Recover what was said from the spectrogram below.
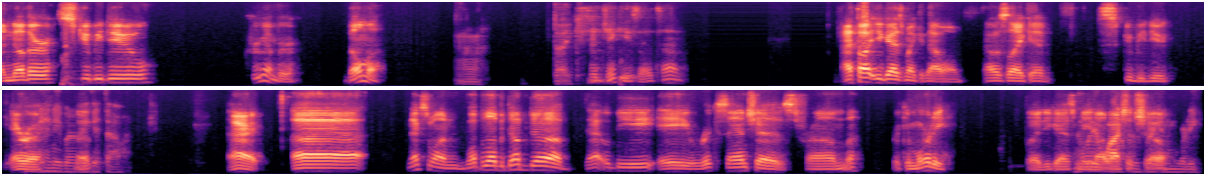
another Scooby Doo crew member, Velma. Uh, Dyke. The Jinkies all the time. I thought you guys might get that one. That was like a Scooby Doo era. Anybody but- get that one? All right. Uh next one, Wubba Lubba Dub Dub. That would be a Rick Sanchez from Rick and Morty. But you guys may not watch the watches Rick show. and Morty.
